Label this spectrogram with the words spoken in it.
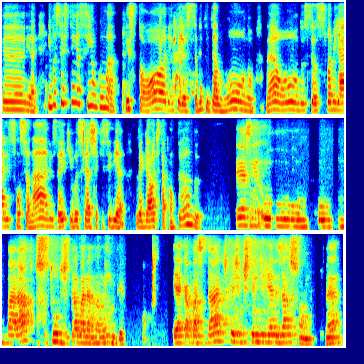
É, é. E vocês têm, assim, alguma história interessante de aluno, né? Ou dos seus familiares funcionários aí que você acha que seria legal de estar contando? é assim, o, o, o barato disso tudo de trabalhar na Uninter é a capacidade que a gente tem de realizar sonhos, né?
